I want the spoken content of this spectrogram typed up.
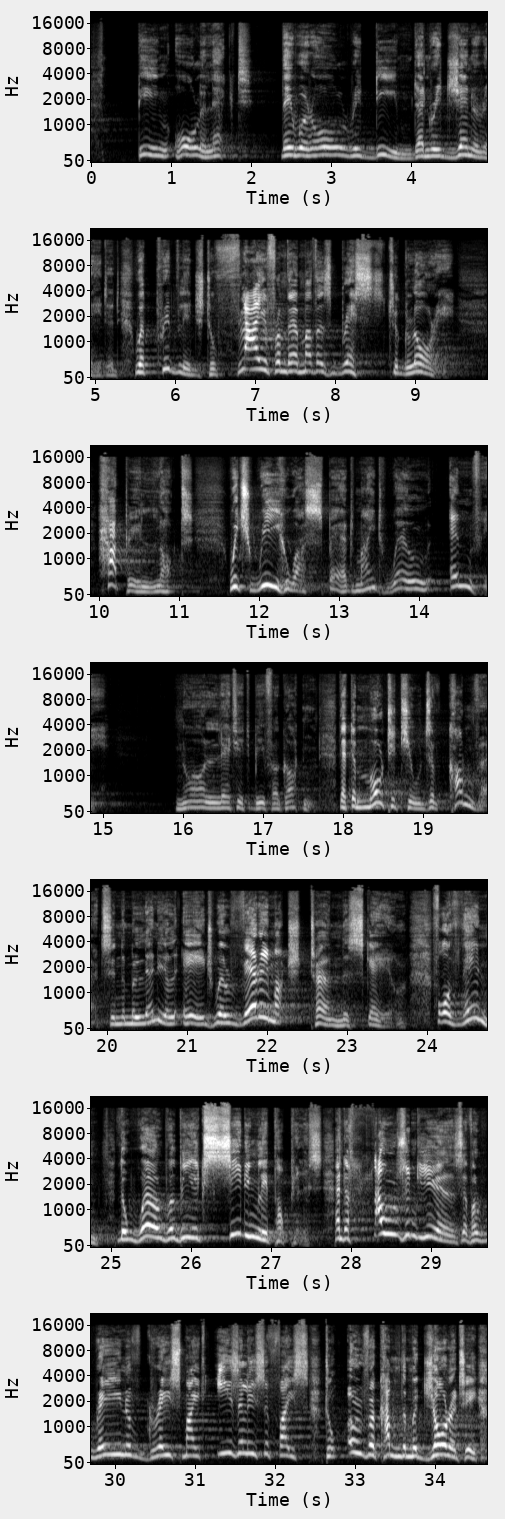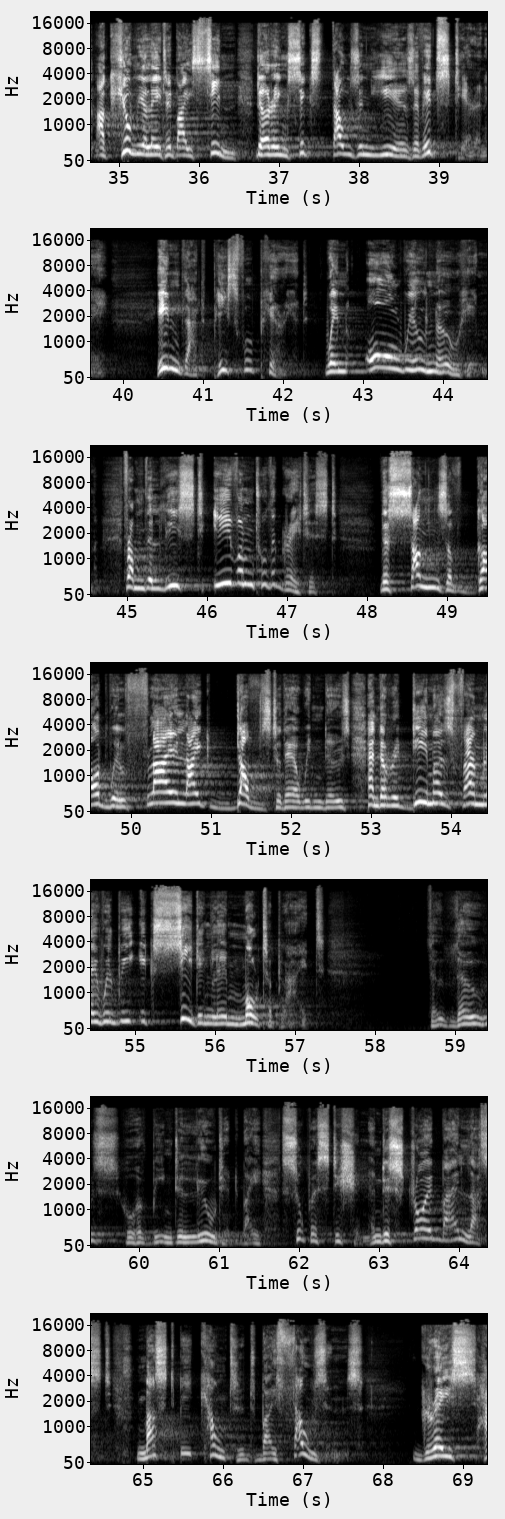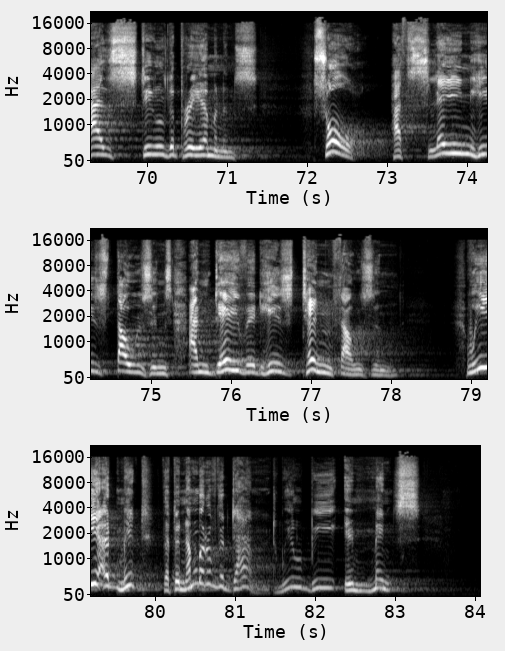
being all elect, they were all redeemed and regenerated, were privileged to fly from their mother's breasts to glory. Happy lot, which we who are spared might well envy. Nor let it be forgotten that the multitudes of converts in the millennial age will very much turn the scale, for then the world will be exceedingly populous, and a thousand years of a reign of grace might easily suffice to overcome the majority accumulated by sin during six thousand years of its tyranny. In that peaceful period, when all will know him, from the least even to the greatest. The sons of God will fly like doves to their windows, and the Redeemer's family will be exceedingly multiplied. Though those who have been deluded by superstition and destroyed by lust must be counted by thousands, grace has still the preeminence. Saul hath slain his thousands, and David his ten thousand. We admit that the number of the damned will be immense,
